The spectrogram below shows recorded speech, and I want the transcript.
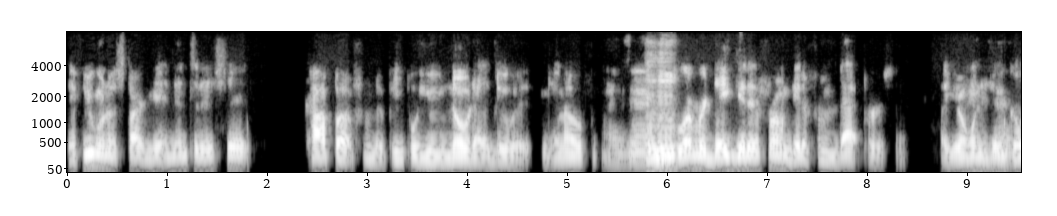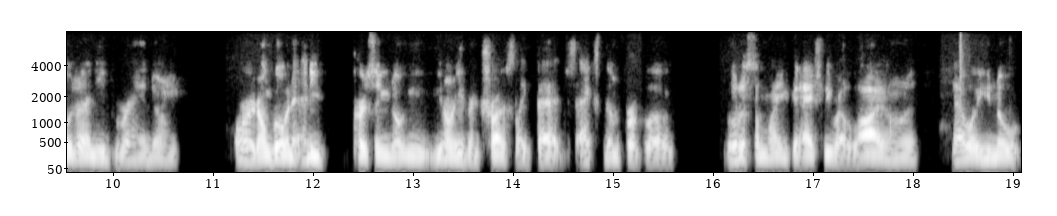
if you're gonna start getting into this shit, cop up from the people you know that do it. You know, Exactly. Whoever they get it from, get it from that person. Like you don't want to just go to any random, or don't go into any person you know you, you don't even trust like that. Just ask them for a plug. Go to someone you can actually rely on. That way you know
